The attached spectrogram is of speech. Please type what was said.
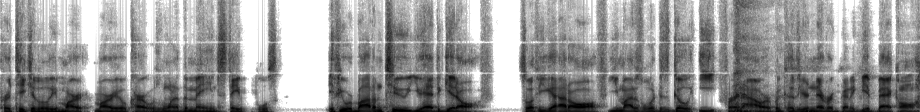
particularly Mar- Mario Kart was one of the main staples. If you were bottom two, you had to get off. So if you got off, you might as well just go eat for an hour because you're never going to get back on.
